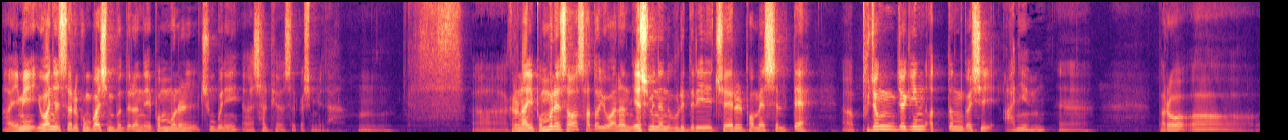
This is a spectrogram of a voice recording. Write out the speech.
아, 이미 요한일서를 공부하신 분들은 본문을 충분히 어, 살펴봤을 것입니다. 음. 아, 그러나 이 본문에서 사도 요한은 예수 믿는 우리들이 죄를 범했을 때 어, 부정적인 어떤 것이 아닌 예, 바로 어,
